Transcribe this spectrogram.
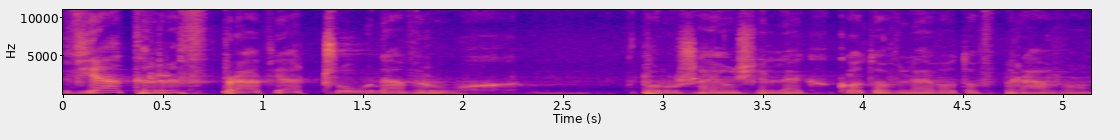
Wiatr wprawia czółna w ruch. Poruszają się lekko, to w lewo, to w prawo.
